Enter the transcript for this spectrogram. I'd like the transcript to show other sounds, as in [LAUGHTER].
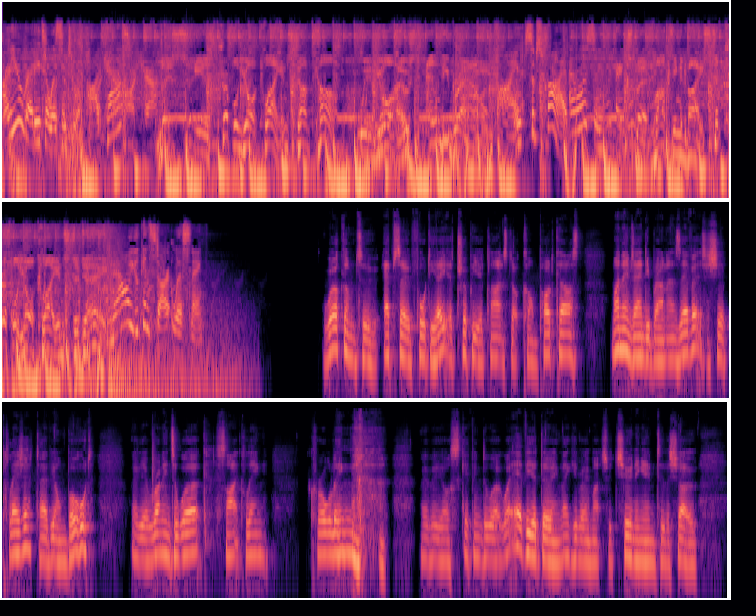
Are you ready to listen to a podcast? This is TripleYourClients.com with your host, Andy Brown. Find, subscribe, and listen. Expert marketing advice to triple your clients today. Now you can start listening. Welcome to episode 48 of TripleYourClients.com podcast. My name's Andy Brown, and as ever, it's a sheer pleasure to have you on board. Whether you're running to work, cycling, crawling, [LAUGHS] whether you're skipping to work, whatever you're doing, thank you very much for tuning in to the show.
